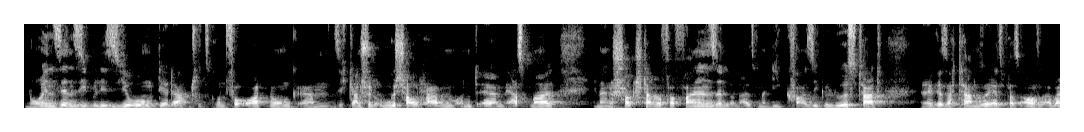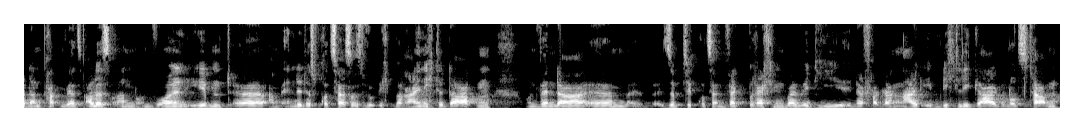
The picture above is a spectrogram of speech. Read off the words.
neuen Sensibilisierung der Datenschutzgrundverordnung ähm, sich ganz schön umgeschaut haben und ähm, erstmal in eine Schockstarre verfallen sind. Und als man die quasi gelöst hat, äh, gesagt haben, so jetzt pass auf, aber dann packen wir jetzt alles an und wollen eben äh, am Ende des Prozesses wirklich bereinigte Daten. Und wenn da ähm, 70 Prozent wegbrechen, weil wir die in der Vergangenheit eben nicht legal genutzt haben,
